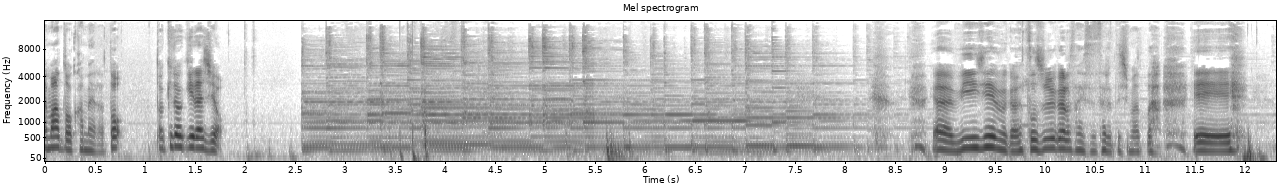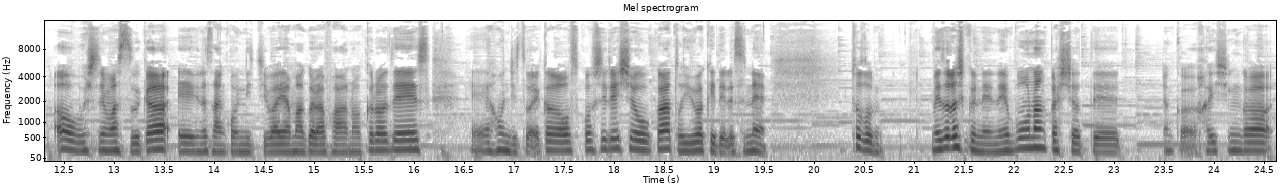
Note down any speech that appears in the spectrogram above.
山とカメラと時々ラジオ。いや、BGM が途中から再生されてしまった。えー、青をしてますが、えー、皆さんこんにちは。山グラファーの黒です。えー、本日はいかがお過ごしでしょうか？というわけでですね、ちょっと珍しくね、寝坊なんかしちゃって、なんか配信が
